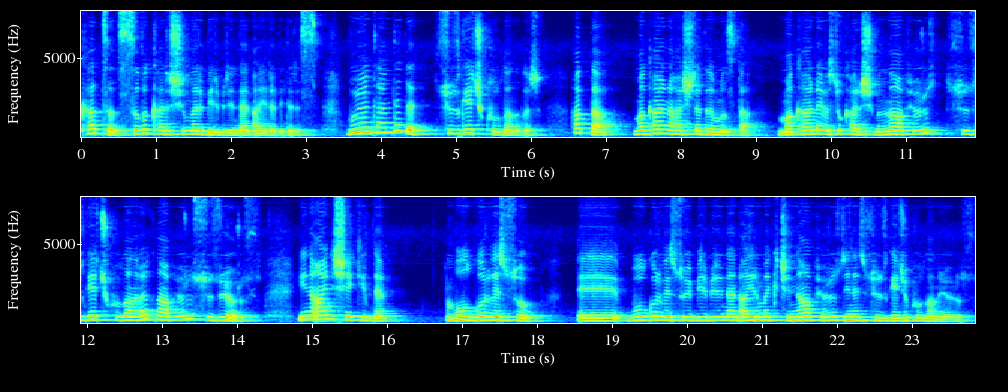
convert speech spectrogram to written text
katı, sıvı karışımları birbirinden ayırabiliriz. Bu yöntemde de süzgeç kullanılır. Hatta makarna haşladığımızda makarna ve su karışımını ne yapıyoruz? Süzgeç kullanarak ne yapıyoruz? Süzüyoruz. Yine aynı şekilde bulgur ve su e, bulgur ve suyu birbirinden ayırmak için ne yapıyoruz? Yine süzgeci kullanıyoruz.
